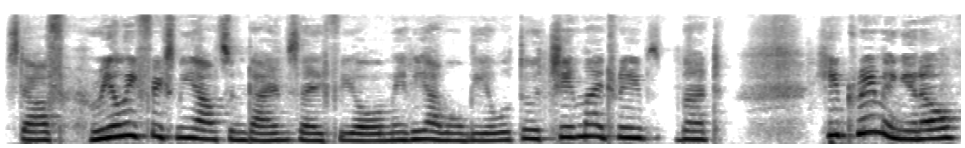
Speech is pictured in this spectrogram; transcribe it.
stuff really freaks me out sometimes. I feel maybe I won't be able to achieve my dreams, but keep dreaming, you know.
